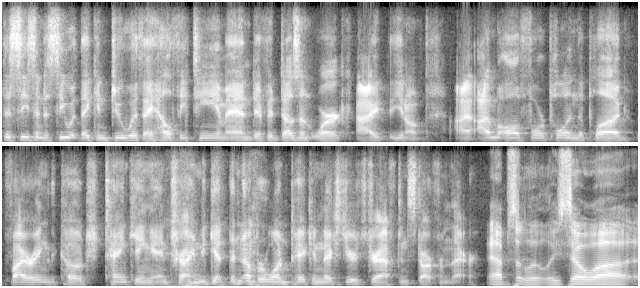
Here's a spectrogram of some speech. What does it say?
this season to see what they can do with a healthy team. And if it doesn't work i you know I, am all for pulling the plug firing the coach tanking and trying to get the number one pick in next year's draft and start from there. Absolutely. So uh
